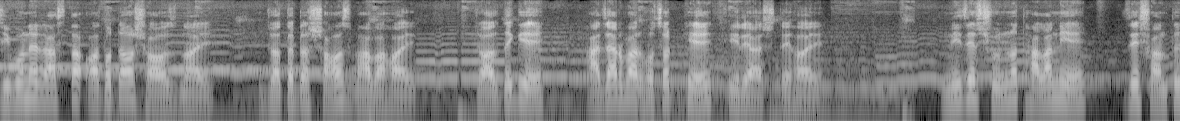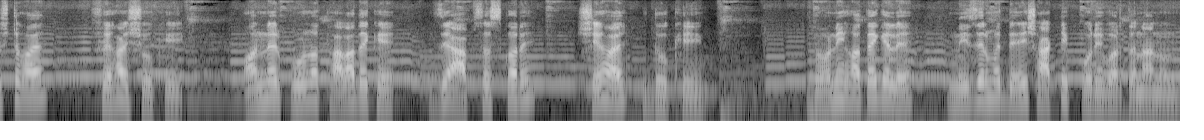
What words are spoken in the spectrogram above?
জীবনের রাস্তা অতটাও সহজ নয়, যতটা সহজ ভাবা হয়। চলতে গিয়ে হাজারবার হোঁচট খেয়ে ফিরে আসতে হয়। নিজের শূন্য থালা নিয়ে যে সন্তুষ্ট হয়, সে হয় সুখী। অন্যের পূর্ণ থালা দেখে যে আফসোস করে, সে হয় দুঃখী। ধনী হতে গেলে নিজের মধ্যে এই সাতটি পরিবর্তন আনুন।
